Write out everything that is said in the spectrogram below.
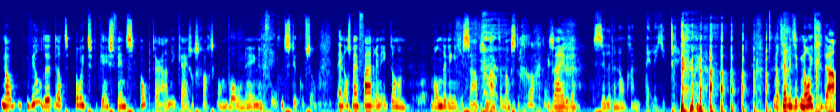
nou wilde dat ooit Kees Fans ook daar aan die Keizersgracht kwam wonen in een volgend stuk of zo. En als mijn vader en ik dan een wandelingetje s'avonds maakten langs de gracht, dan zeiden we: Zullen we nou gaan belletje trekken? Dat hebben we natuurlijk nooit gedaan.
